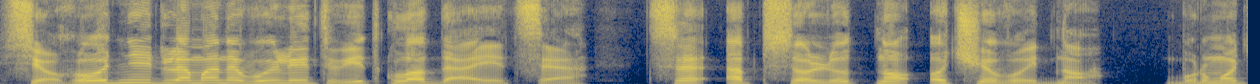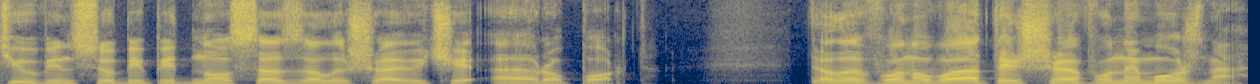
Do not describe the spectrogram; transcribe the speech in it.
сьогодні для мене виліт відкладається. Це абсолютно очевидно, бурмотів він собі під носа, залишаючи аеропорт. Телефонувати шефу не можна.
